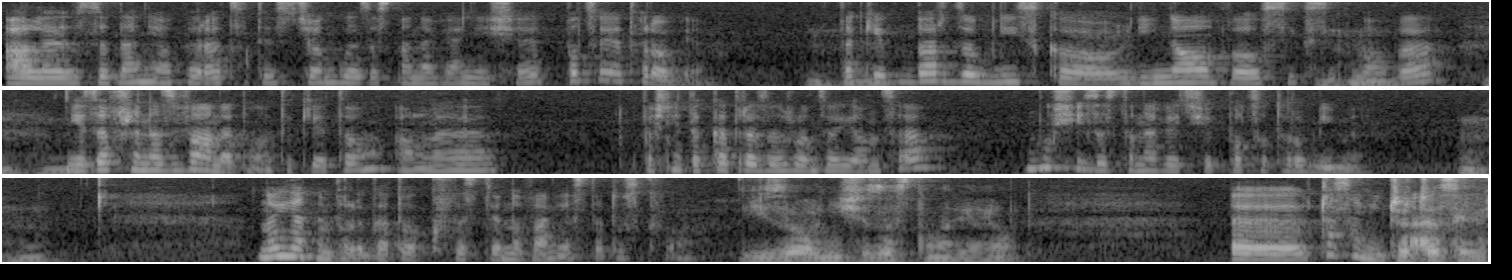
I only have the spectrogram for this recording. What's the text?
ale zadanie operacji to jest ciągłe zastanawianie się, po co ja to robię. Mhm. Takie bardzo blisko linowo, six sigmowe, mhm. mhm. nie zawsze nazwane tą etykietą, ale właśnie ta kadra zarządzająca musi zastanawiać się, po co to robimy. Mhm. No i na tym polega to kwestionowanie status quo. I oni się zastanawiają? E, czasami czy tak. Czasami,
